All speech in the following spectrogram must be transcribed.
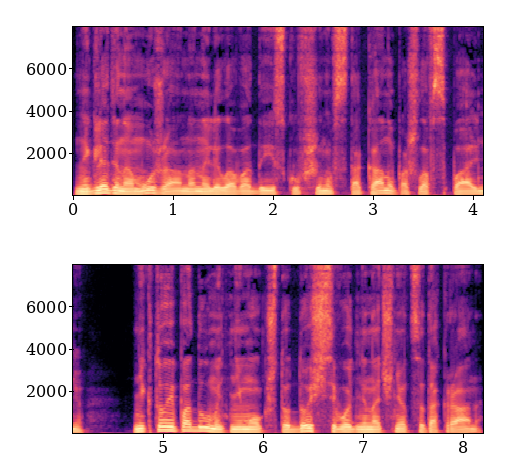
Не глядя на мужа, она налила воды из кувшина в стакан и пошла в спальню. Никто и подумать не мог, что дождь сегодня начнется так рано.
